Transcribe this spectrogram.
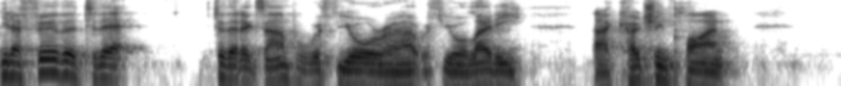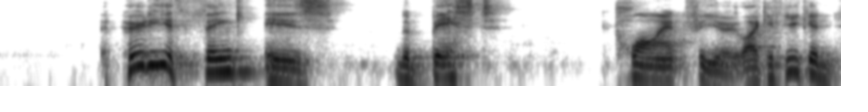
you know, further to that to that example with your uh, with your lady uh, coaching client, who do you think is the best client for you? Like, if you could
